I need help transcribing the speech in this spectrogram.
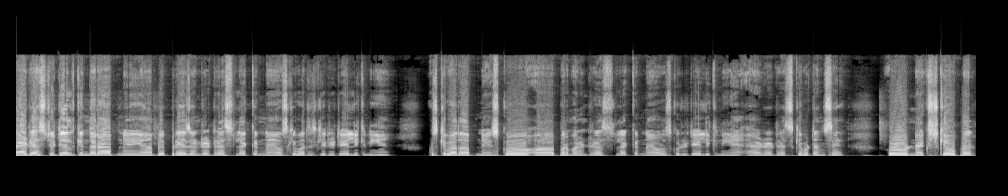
एड्रेस डिटेल के अंदर आपने यहाँ पे प्रेजेंट एड्रेस सेलेक्ट करना है, उसके बाद इसकी डिटेल लिखनी है, उसके बाद आपने इसको परमानेंट एड्रेस सेलेक्ट करना है और उसको डिटेल लिखनी है एड एड्रेस के बटन से और नेक्स्ट के ऊपर।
